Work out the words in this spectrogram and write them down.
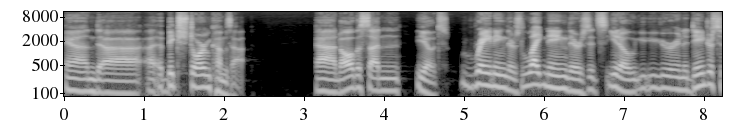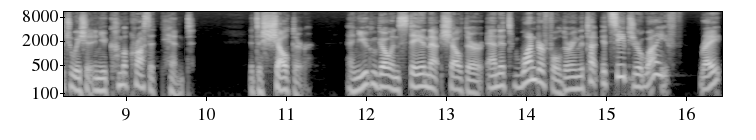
and uh, a big storm comes up, and all of a sudden you know it's raining, there's lightning, there's it's you know you're in a dangerous situation, and you come across a tent. It's a shelter, and you can go and stay in that shelter, and it's wonderful during the time. It saves your life, right?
